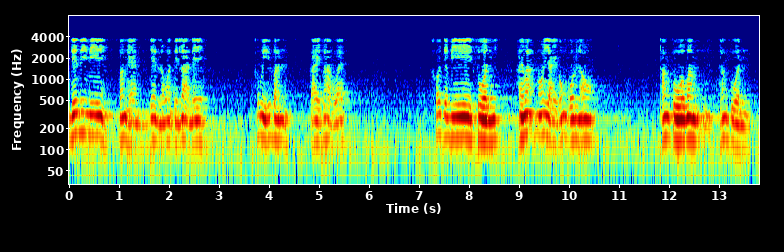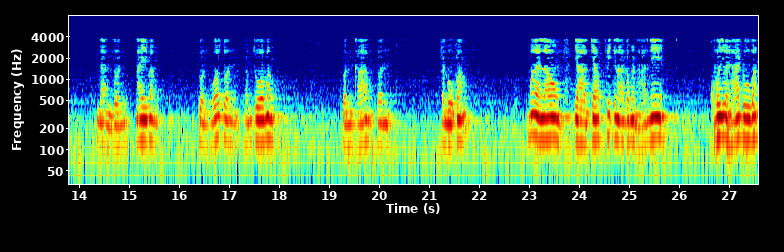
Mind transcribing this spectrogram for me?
เดี๋ยวนี้มีบางแห่งเช่นโรงพยาบาลติลานี้เขามีพิพันธ์กายภาคไว้ เขาจะมีส่วนไอ้มะน้อยใหญ่ของคนเรา ทั้งตัวบ้างทั้งส่วนด้านส่วนในบ้าง ส่วนหัวส่วนลำตัวบ้าง ส่วนขาส่วนกระดูกบ้าง เมื่อเราอยากจะพิจารณากรรมฐานนี้ควรจะไปหาดูบ้าง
